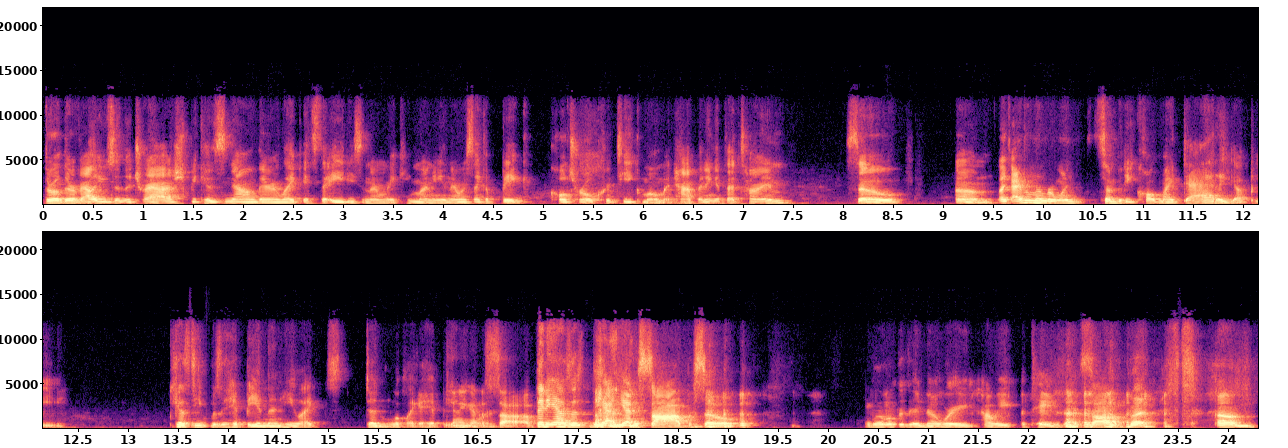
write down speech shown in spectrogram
throw their values in the trash because now they're like it's the 80s and they're making money and there was like a big cultural critique moment happening at that time. So, um, like I remember when somebody called my dad a yuppie because he was a hippie and then he like didn't look like a hippie And he got a Saab. Then he has a yeah, he had a Saab. So little did they know where he how he attained that Saab but um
